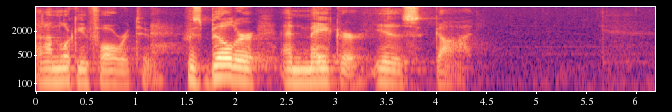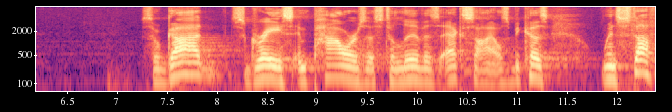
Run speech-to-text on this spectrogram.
that I'm looking forward to whose builder and maker is God. So God's grace empowers us to live as exiles because when stuff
